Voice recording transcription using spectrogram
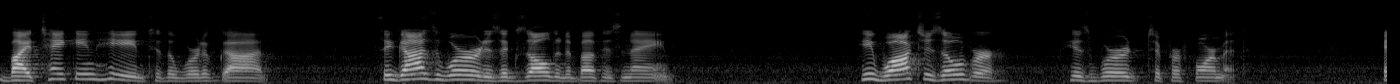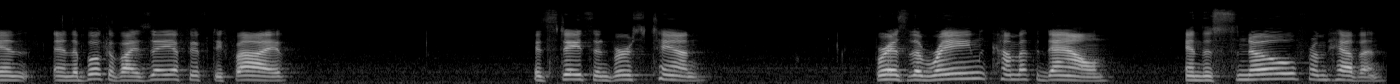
By taking heed to the word of God. See, God's word is exalted above his name. He watches over his word to perform it. And in the book of Isaiah 55, it states in verse 10 For as the rain cometh down and the snow from heaven,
